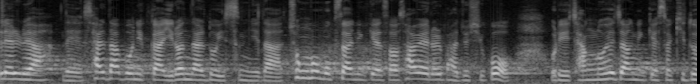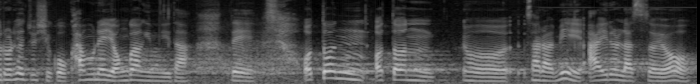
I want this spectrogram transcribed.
할렐루야. 네, 살다 보니까 이런 날도 있습니다. 총무 목사님께서 사회를 봐주시고 우리 장로 회장님께서 기도를 해주시고 가문의 영광입니다. 네, 어떤 어떤 어, 사람이 아이를 낳았어요.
